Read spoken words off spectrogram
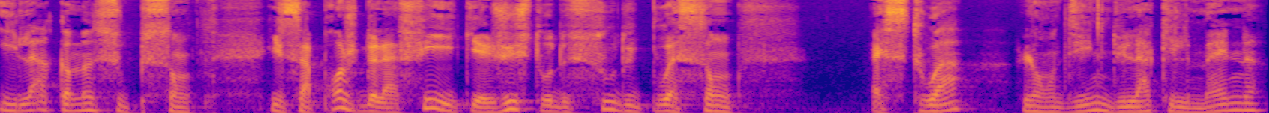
Il a comme un soupçon. Il s'approche de la fille qui est juste au-dessous du poisson. Est-ce toi, l'ondine du lac il mène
